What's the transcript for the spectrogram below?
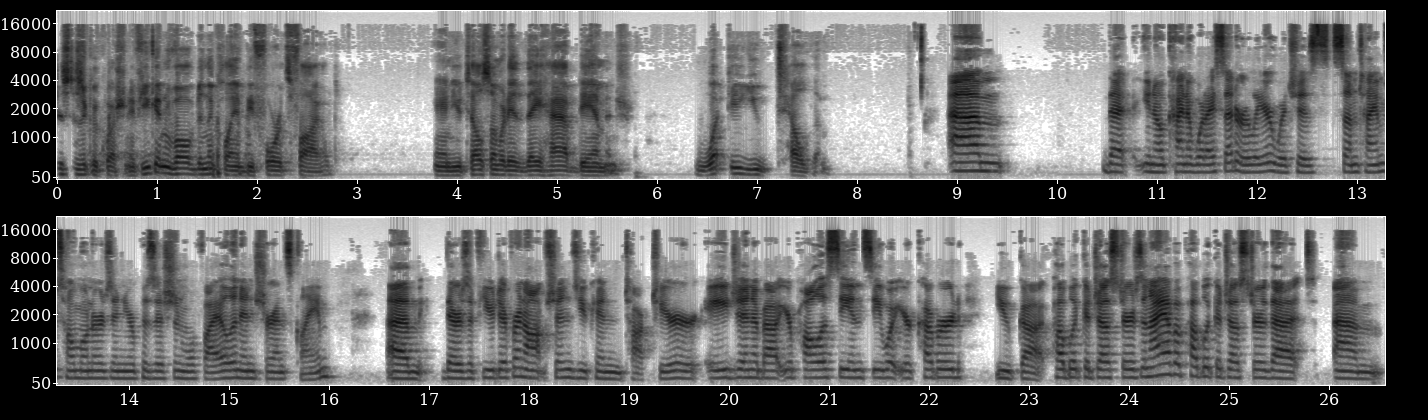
this is a good question. If you get involved in the claim before it's filed, and you tell somebody that they have damage, what do you tell them? Um, that you know, kind of what I said earlier, which is sometimes homeowners in your position will file an insurance claim. Um, there's a few different options. You can talk to your agent about your policy and see what you're covered You've got public adjusters, and I have a public adjuster that um,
